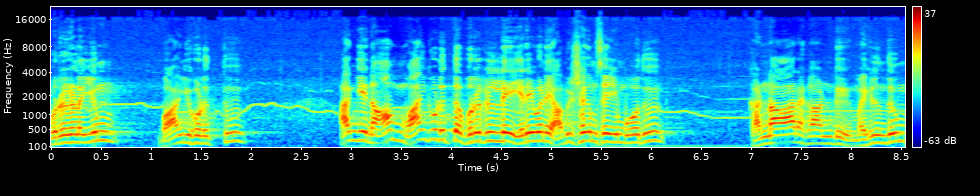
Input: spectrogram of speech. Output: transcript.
பொருள்களையும் வாங்கி கொடுத்து அங்கே நாம் வாங்கி கொடுத்த பொருள்களிலே இறைவனை அபிஷேகம் செய்யும்போது கண்ணார காண்டு மகிழ்ந்தும்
